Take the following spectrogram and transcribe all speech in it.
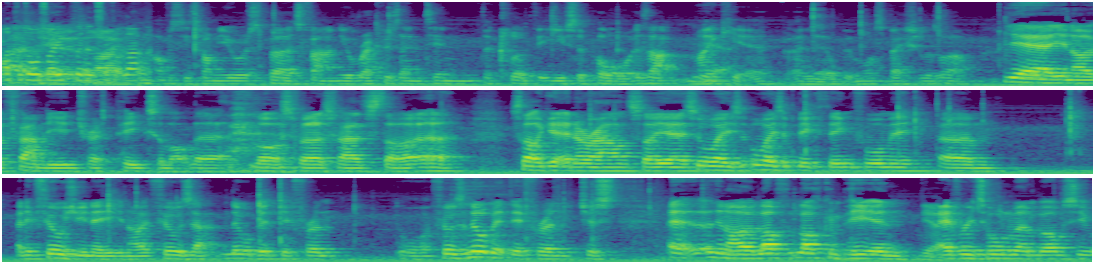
other doors open and stuff like that. Obviously, Tom, you're a Spurs fan. You're representing the club that you support. Does that make Yeah. it a, a little bit more special as well? Yeah, you know, family interest peaks a lot there. A lot of Spurs fans start uh, start getting around. So yeah, it's always always a big thing for me, um, and it feels unique. You know, it feels that little bit different, or it feels a little bit different. Just uh, you know, I love love competing Yeah. every tournament, but obviously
